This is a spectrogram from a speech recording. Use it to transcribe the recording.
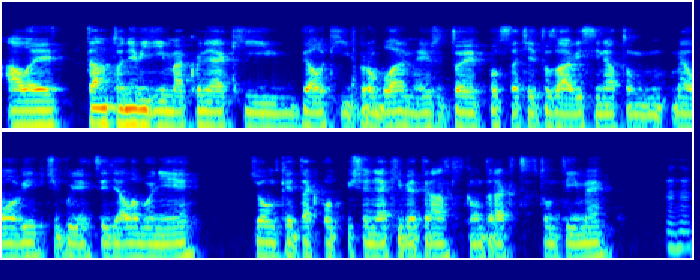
ale tam to nevidím ako nejaký veľký problém, hej, že to je v podstate, to závisí na tom Melovi, či bude chcieť alebo nie, že on keď tak podpíše nejaký veteránsky kontrakt v tom týme, uh-huh.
